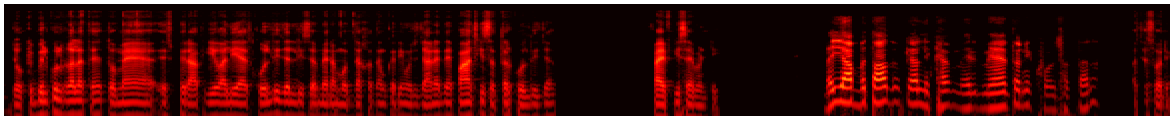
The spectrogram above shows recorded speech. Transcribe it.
جو کہ بالکل غلط ہے تو میں اس پھر آپ یہ والی آیت کھول دی جلدی سے میرا مدعا ختم کریے مجھے جانے دیں۔ پانچ کی ستر کھول دیجیے آپ۔ فائیو کی سیونٹی۔ بھائی آپ بتا دو کیا لکھا ہے؟ میں تو نہیں کھول سکتا نا۔ اچھا سوری۔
